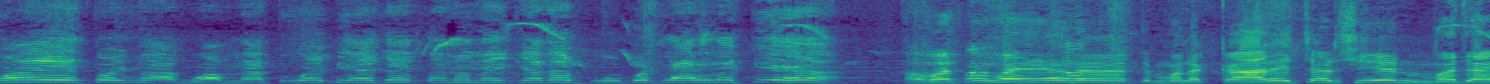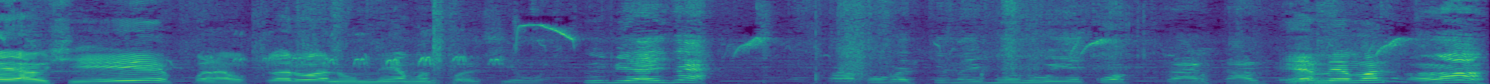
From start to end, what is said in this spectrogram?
હોય તો ના ગામના તું હોય બે જાય તને નહીં કહેતા પોપટલાલ ને કે હે. હવે તો ભાઈ ને મને કારે ચડશે ને મજા આવશે. પણ હવે કરવાનું મહેમાન પડશે તું બે જા. આપો વચ્ચે નહીં બોલું એક વખત કાર કાર એમ મહેમાન હા.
